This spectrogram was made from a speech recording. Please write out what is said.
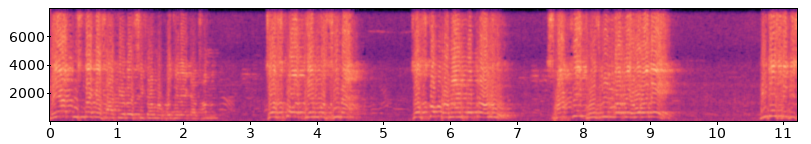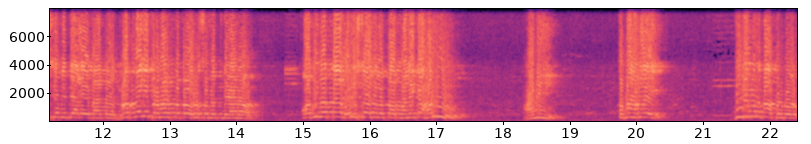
नयाँ पुस्ताका साथीहरूलाई सिकाउन खोजिरहेका छन्। जसको अध्ययनको सीमा जसको प्रमाणपत्रहरू साँच्चै खोजबिन गर्ने हो भने विदेशी विश्वविद्यालयबाट नक्कली प्रमाणपत्रहरू समेत ल्याएर अधिवक्ता वरिष्ठ अधिवक्ता बनेकाहरू हामी तपाईँहरूलाई विनम्रतापूर्वक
